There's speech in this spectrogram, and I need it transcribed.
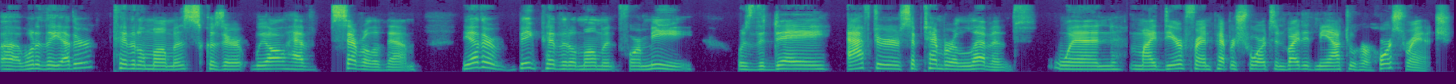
uh, one of the other pivotal moments because there we all have several of them. The other big pivotal moment for me was the day after September 11th when my dear friend Pepper Schwartz invited me out to her horse ranch.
